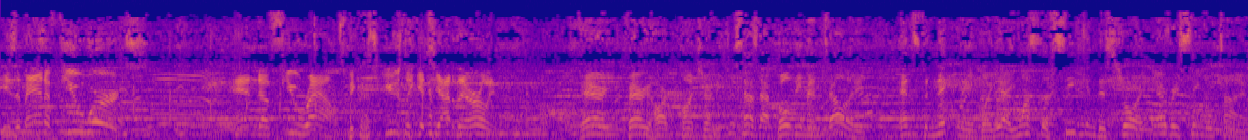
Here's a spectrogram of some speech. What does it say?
He's a man of few words and a few rounds because he usually gets you out of there early. Very, very hard puncher, and he just has that bully mentality, hence the nickname. But yeah, he wants to seek and destroy every single time.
